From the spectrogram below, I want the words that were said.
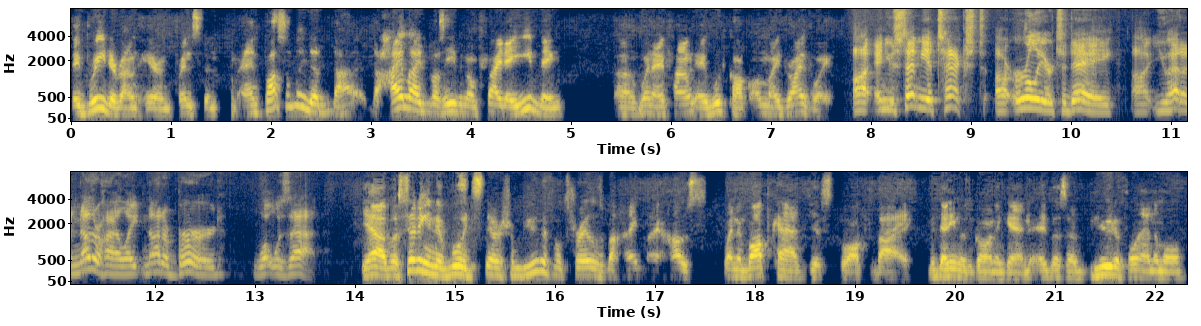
They breed around here in Princeton. And possibly the, the, the highlight was even on Friday evening uh, when I found a woodcock on my driveway. Uh, and you sent me a text uh, earlier today. Uh, you had another highlight, not a bird. What was that? Yeah, I was sitting in the woods. There are some beautiful trails behind my house when a bobcat just walked by, but then he was gone again. It was a beautiful animal.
